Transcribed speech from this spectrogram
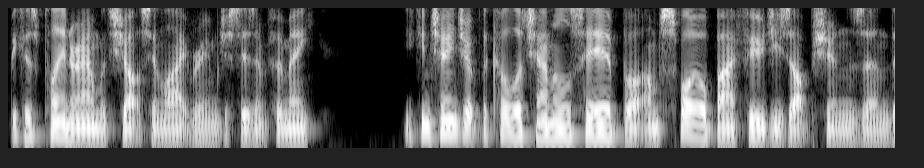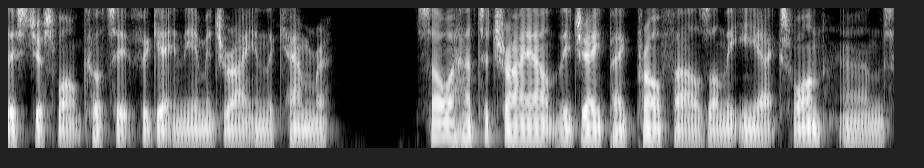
because playing around with shots in Lightroom just isn't for me. You can change up the colour channels here, but I'm spoiled by Fuji's options and this just won't cut it for getting the image right in the camera. So I had to try out the JPEG profiles on the EX1 and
